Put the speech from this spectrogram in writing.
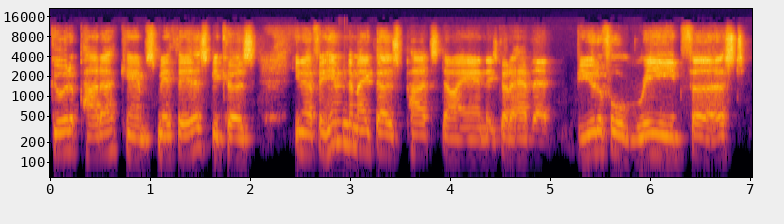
good a putter Cam Smith is because you know for him to make those putts, Diane, he's got to have that beautiful read first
